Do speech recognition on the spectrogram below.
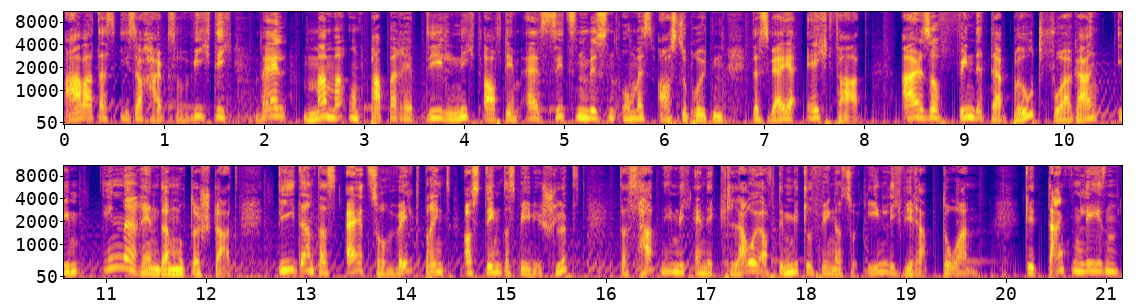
Aber das ist auch halb so wichtig, weil Mama und Papa Reptil nicht auf dem Eis sitzen müssen, um es auszubrüten. Das wäre ja echt fad. Also findet der Brutvorgang im Inneren der Mutter statt, die dann das Ei zur Welt bringt, aus dem das Baby schlüpft. Das hat nämlich eine Klaue auf dem Mittelfinger, so ähnlich wie Raptoren. Gedanken lesen,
